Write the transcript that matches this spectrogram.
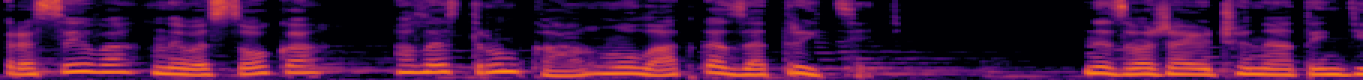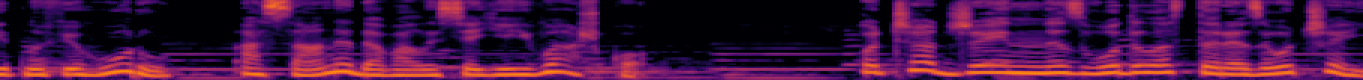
Красива, невисока, але струнка, мулатка за 30. Незважаючи на тендітну фігуру, асани давалися їй важко. Хоча Джейн не зводила з Терези очей,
